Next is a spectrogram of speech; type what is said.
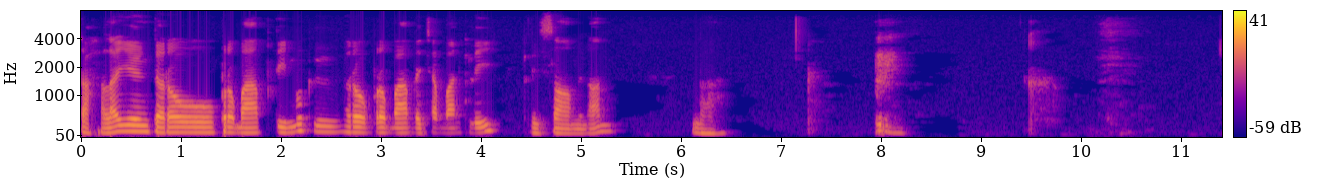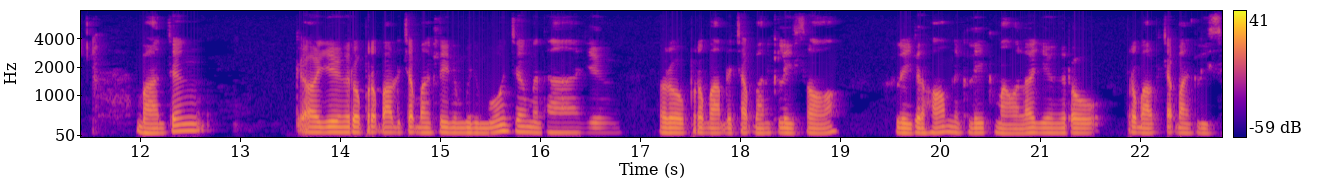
តោះឥឡូវយើងទៅរោប្របាមទី1គឺរោប្របាមដែលចាប់បាន clip clip សមែនអត់បាទបាទអញ្ចឹង យើងរកប្របាប់ដែលចាប់បានឃ្លីនីមួយៗអញ្ចឹងមិនថាយើងរកប្របាប់ដែលចាប់បានឃ្លីសឃ្លីក្រហមនិងឃ្លីខ្មៅឥឡូវយើងរកប្របាប់ចាប់បានឃ្លីស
